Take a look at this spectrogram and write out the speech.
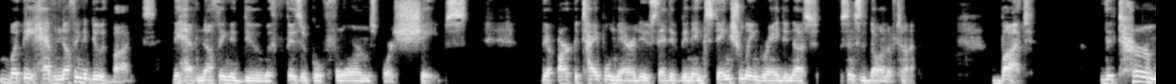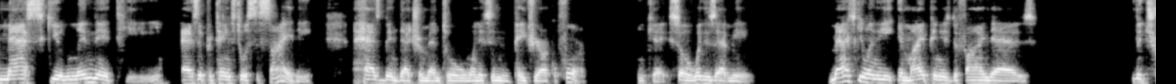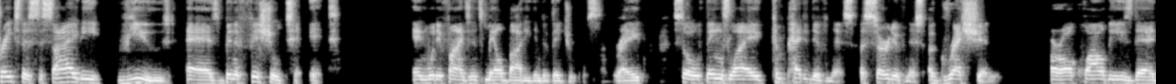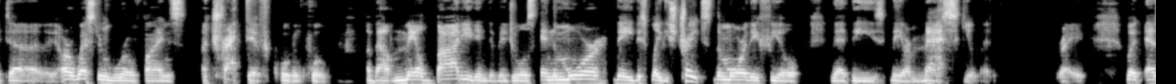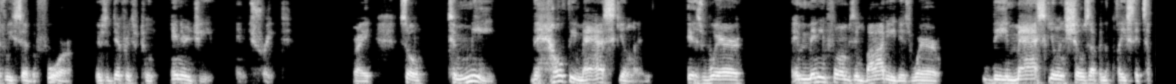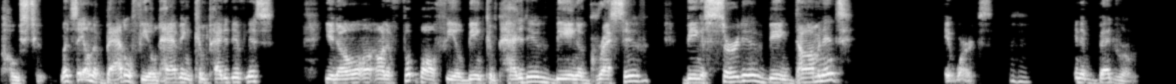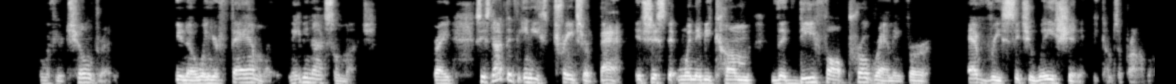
But they have nothing to do with bodies. They have nothing to do with physical forms or shapes. They're archetypal narratives that have been instinctually ingrained in us since the dawn of time. But the term masculinity as it pertains to a society has been detrimental when it's in patriarchal form. Okay. So what does that mean? Masculinity, in my opinion, is defined as the traits that society views as beneficial to it and what it finds in its male bodied individuals, right? So things like competitiveness, assertiveness, aggression, are all qualities that uh, our Western world finds attractive, quote unquote, about male bodied individuals. And the more they display these traits, the more they feel that these, they are masculine. Right. But as we said before, there's a difference between energy and trait. Right. So to me, the healthy masculine is where, in many forms embodied, is where the masculine shows up in the place it's supposed to. Let's say on the battlefield, having competitiveness, you know, on a football field, being competitive, being aggressive, being assertive, being dominant, it works. Mm-hmm. In a bedroom with your children, you know, in your family, maybe not so much. Right. See, it's not that any traits are bad. It's just that when they become the default programming for every situation, it becomes a problem.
